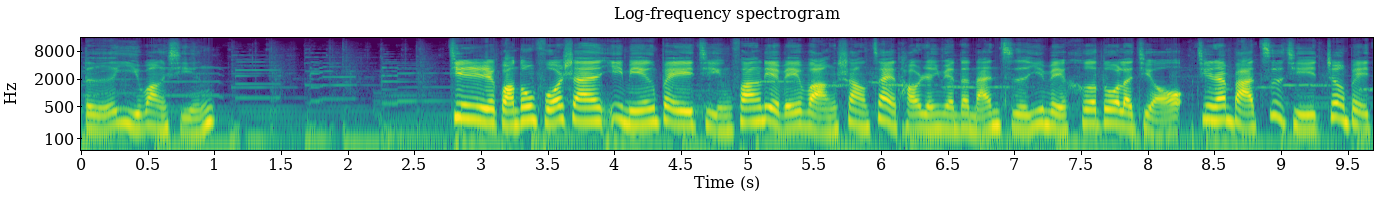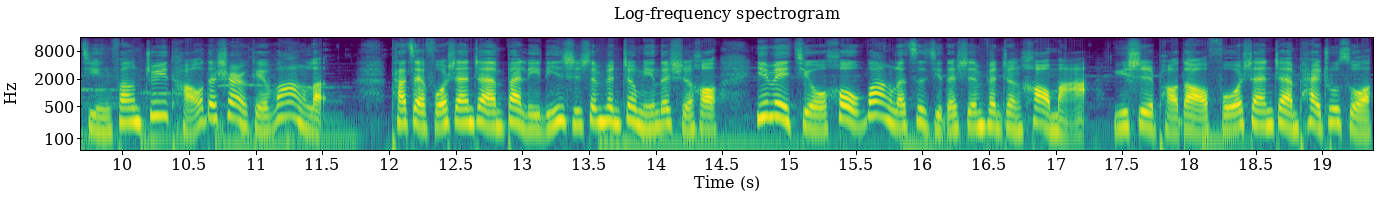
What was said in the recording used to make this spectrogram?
得意忘形。近日，广东佛山一名被警方列为网上在逃人员的男子，因为喝多了酒，竟然把自己正被警方追逃的事儿给忘了。他在佛山站办理临时身份证明的时候，因为酒后忘了自己的身份证号码，于是跑到佛山站派出所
